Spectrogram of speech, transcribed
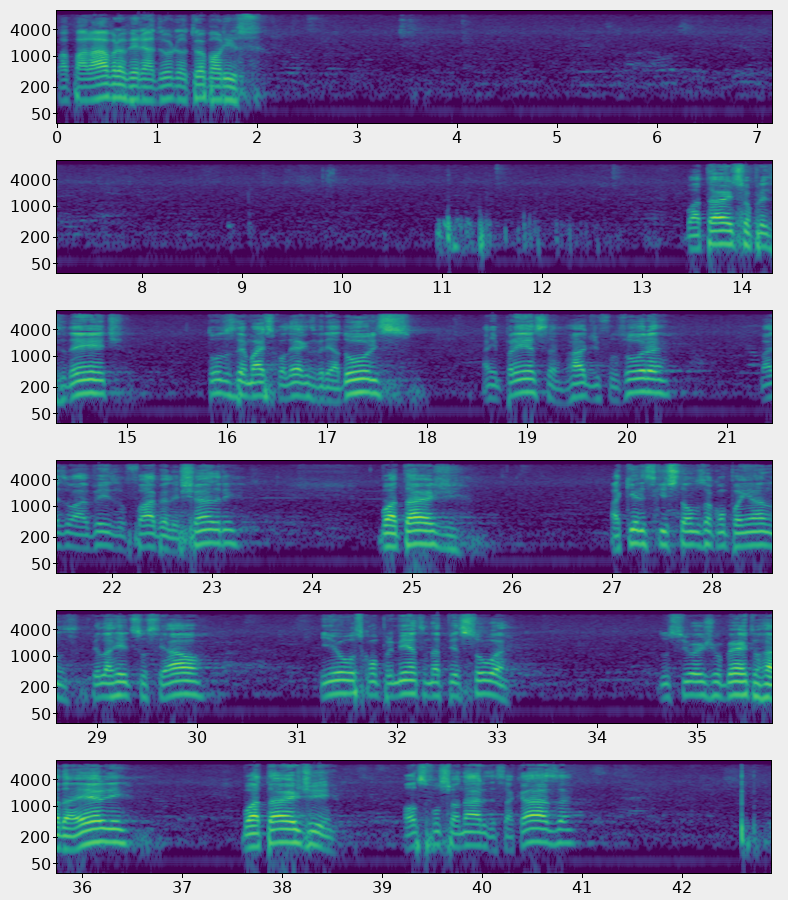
Com a palavra, vereador doutor Maurício. Boa tarde, senhor presidente, todos os demais colegas vereadores, a imprensa, rádio difusora, mais uma vez o Fábio Alexandre. Boa tarde, aqueles que estão nos acompanhando pela rede social. E eu os cumprimento na pessoa do senhor Gilberto Radaeli. Boa tarde aos funcionários dessa casa.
